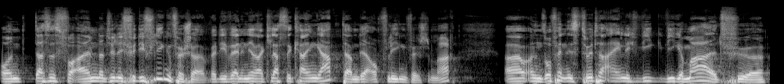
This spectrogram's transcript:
Und das ist vor allem natürlich für die Fliegenfischer, weil die werden in ihrer Klasse keinen gehabt haben, der auch Fliegenfische macht. Äh, und insofern ist Twitter eigentlich wie, wie gemalt für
